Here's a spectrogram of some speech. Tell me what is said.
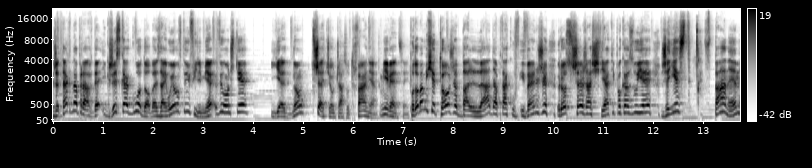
że tak naprawdę Igrzyska Głodowe zajmują w tym filmie wyłącznie jedną trzecią czasu trwania. Mniej więcej. Podoba mi się to, że ballada ptaków i węży rozszerza świat i pokazuje, że jest w panem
